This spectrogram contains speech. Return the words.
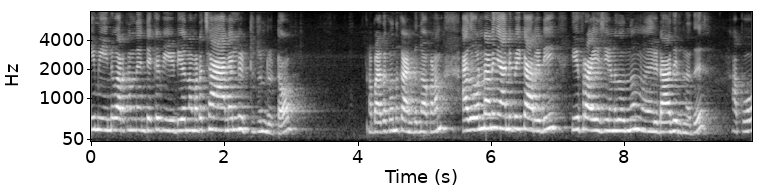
ഈ മീൻ വറക്കുന്നതിന്റെയൊക്കെ വീഡിയോ നമ്മുടെ ചാനലിൽ ഇട്ടിട്ടുണ്ട് കേട്ടോ. അപ്പോൾ അതൊക്കെ ഒന്ന് കണ്ടു നോക്കണം. അതുകൊണ്ടാണ് ഞാനിപ്പോൾ ഈ കറിടി ഈ ഫ്രൈ ചെയ്യണതൊന്നും ഇടാതിരുന്നത്. അപ്പോൾ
